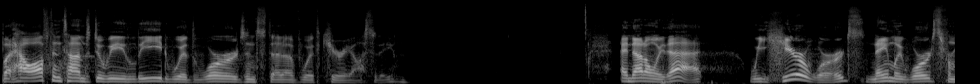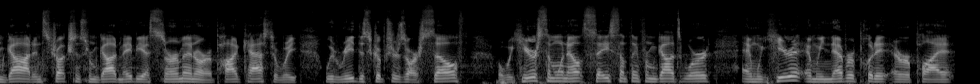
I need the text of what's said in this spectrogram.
But how oftentimes do we lead with words instead of with curiosity? And not only that, we hear words, namely words from God, instructions from God, maybe a sermon or a podcast, or we, we read the scriptures ourselves, or we hear someone else say something from God's word, and we hear it and we never put it or apply it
